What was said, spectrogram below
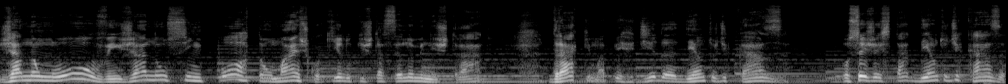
Já não ouvem, já não se importam mais com aquilo que está sendo ministrado. Dracma perdida dentro de casa ou seja, está dentro de casa,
